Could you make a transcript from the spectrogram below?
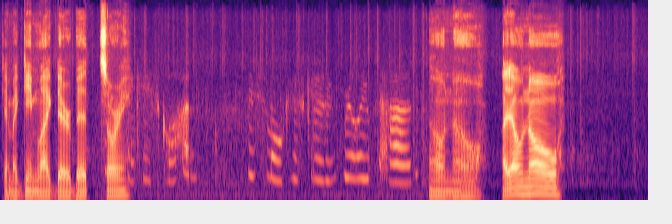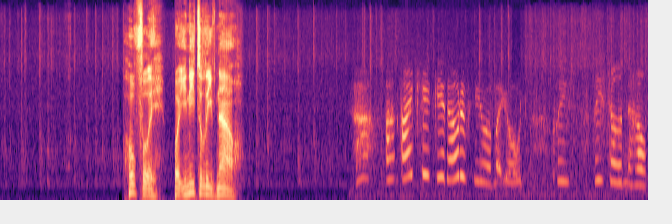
Okay, my game lagged there a bit. Sorry. think he's gone. The smoke is getting really bad. Oh no. I don't know. Hopefully, but you need to leave now. I, I can't get out of here on my own. Please, please tell him to help.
